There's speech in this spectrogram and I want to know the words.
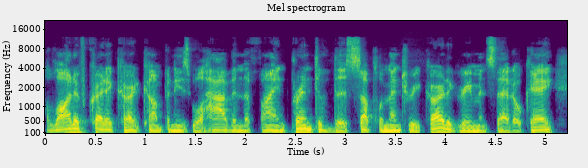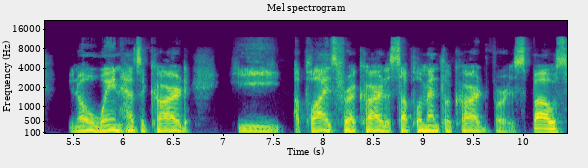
a lot of credit card companies will have in the fine print of the supplementary card agreements that okay, you know, Wayne has a card. He applies for a card, a supplemental card for his spouse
